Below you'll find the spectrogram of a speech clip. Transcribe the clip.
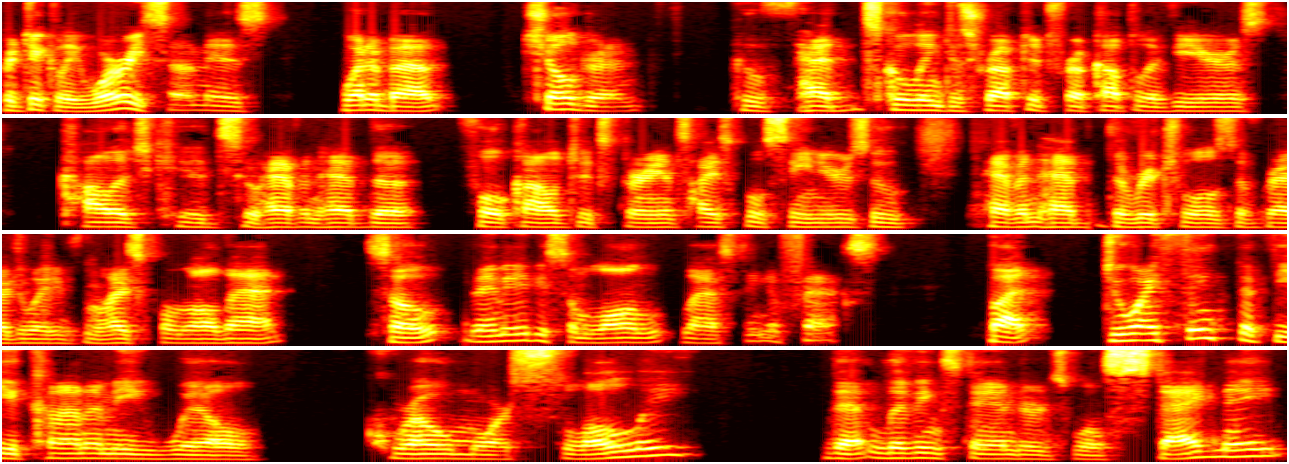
particularly worrisome is what about children who've had schooling disrupted for a couple of years, college kids who haven't had the full college experience, high school seniors who haven't had the rituals of graduating from high school and all that. So there may be some long lasting effects. But do I think that the economy will grow more slowly, that living standards will stagnate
